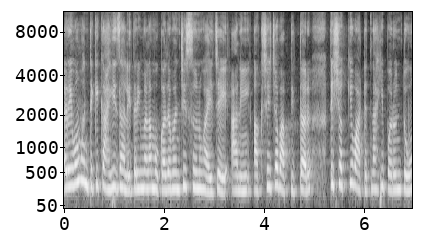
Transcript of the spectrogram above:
रेवा म्हणते की काही झाले तरी मला मुकादमांची सून व्हायचे आणि अक्षयच्या बाबतीत तर ते शक्य वाटत नाही परंतु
